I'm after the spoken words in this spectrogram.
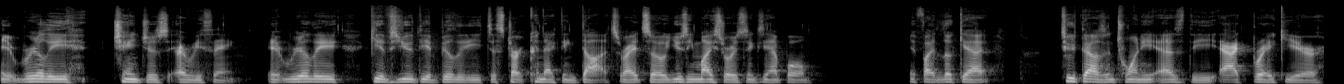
it really changes everything. It really gives you the ability to start connecting dots, right? So, using my story as an example, if I look at 2020 as the act break year,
